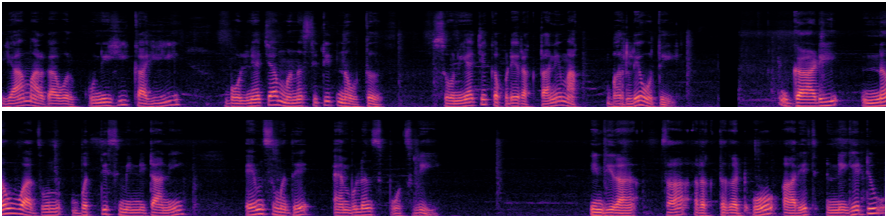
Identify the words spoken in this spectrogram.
या मार्गावर कुणीही काहीही बोलण्याच्या मनस्थितीत नव्हतं. सोनियाचे कपडे रक्ताने माग भरले होते. गाडी नऊ वाजून बत्तीस मिनिटांनी एम्समध्ये ॲम्ब्युलन्स पोचली. इंदिराचा रक्तगट ओ आर एच निगेटिव्ह.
